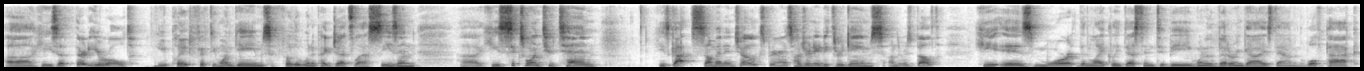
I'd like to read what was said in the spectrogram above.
Uh, he's a 30 year old. He played 51 games for the Winnipeg Jets last season. Uh, he's 6'1, 210. He's got some NHL experience, 183 games under his belt. He is more than likely destined to be one of the veteran guys down in the Wolf Pack.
